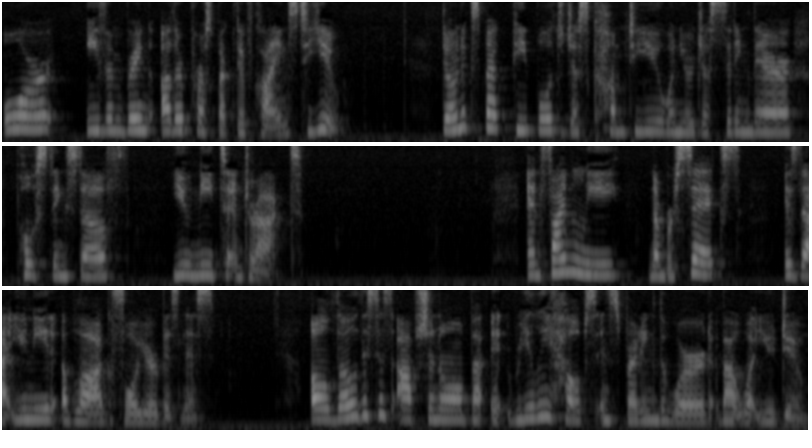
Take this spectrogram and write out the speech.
or even bring other prospective clients to you. Don't expect people to just come to you when you're just sitting there posting stuff. You need to interact. And finally, number six is that you need a blog for your business. Although this is optional, but it really helps in spreading the word about what you do.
